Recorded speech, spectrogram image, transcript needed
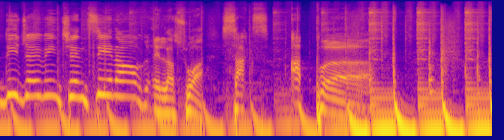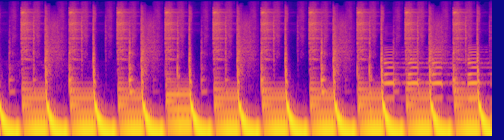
DJ Vincenzino e la sua Sax Up. Thank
